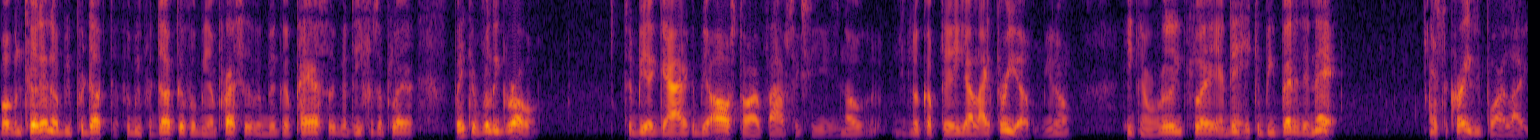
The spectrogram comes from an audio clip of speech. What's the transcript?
but until then, he'll be productive. He'll be productive. He'll be impressive. He'll be a good passer, good defensive player. But he could really grow to be a guy that could be an all star in five, six years. You know, you look up there, he got like three of them. You know, he can really play, and then he could be better than that. It's the crazy part, like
